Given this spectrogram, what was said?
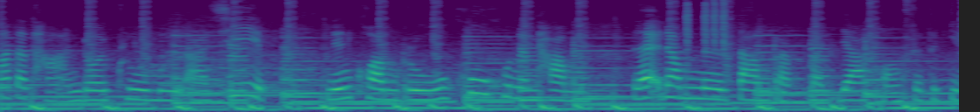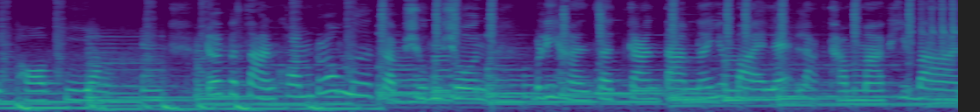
มาตรฐานโดยครูมืออาชีพ เน้นความรู้คู่คุณธรรม และดำเนินตามหลักปรัชญาของเศรษฐกิจพอเพียง โดยประสานความร่วมมือกับชุมชน บริหารจัดการตามนโยบายและหลักธรรมาภิบาล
